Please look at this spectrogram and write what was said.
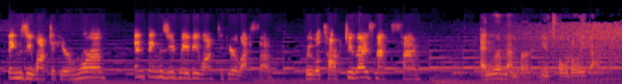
things you want to hear more of, and things you'd maybe want to hear less of. We will talk to you guys next time. And remember, you totally got this.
